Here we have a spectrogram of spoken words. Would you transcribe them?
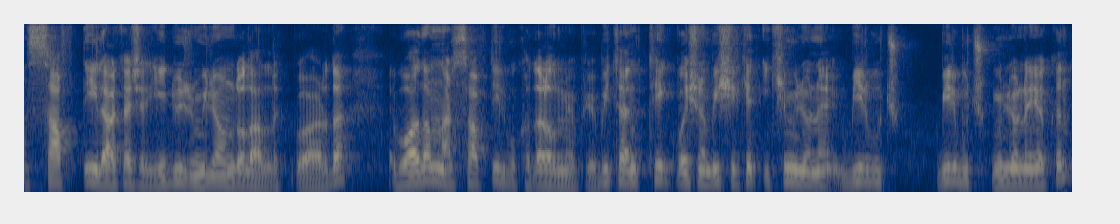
saf değil arkadaşlar. 700 milyon dolarlık bu arada. E, bu adamlar saf değil bu kadar alım yapıyor. Bir tane tek başına bir şirket 2 milyona 1,5 1,5 milyona yakın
